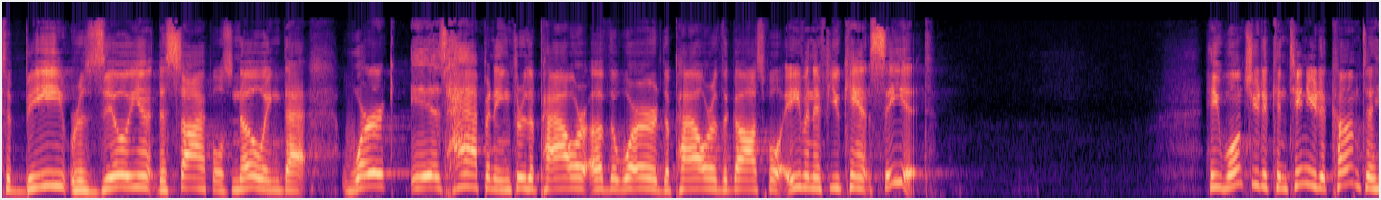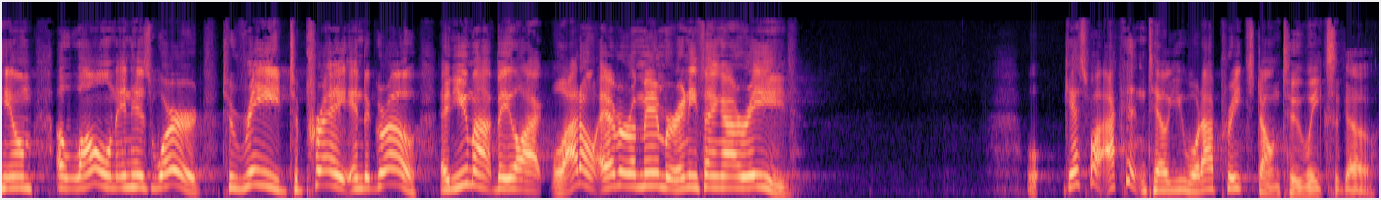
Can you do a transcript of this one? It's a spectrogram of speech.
to be resilient disciples, knowing that work is happening through the power of the word, the power of the gospel, even if you can't see it. He wants you to continue to come to Him alone in His Word, to read, to pray, and to grow. And you might be like, well, I don't ever remember anything I read. Guess what? I couldn't tell you what I preached on two weeks ago.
